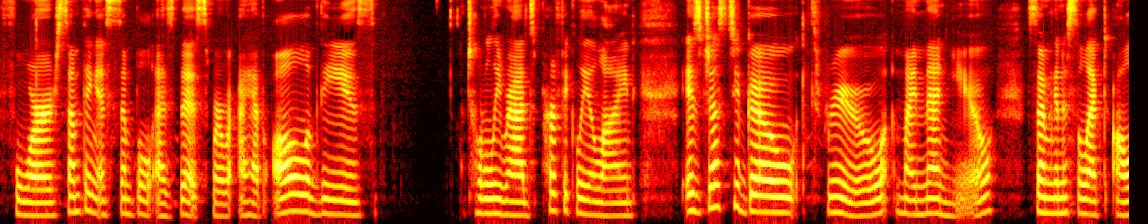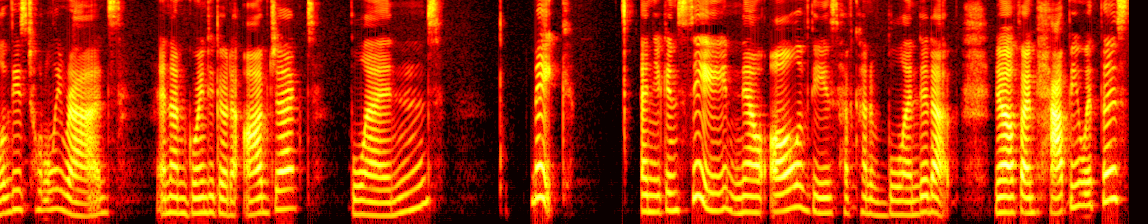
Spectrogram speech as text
for something as simple as this, where I have all of these totally rads perfectly aligned, is just to go through my menu. So I'm going to select all of these totally rads and I'm going to go to Object, Blend, Make. And you can see now all of these have kind of blended up. Now, if I'm happy with this,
